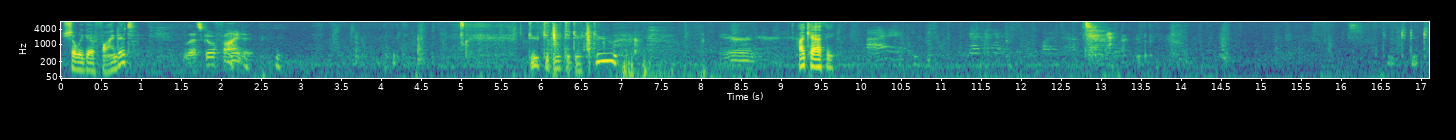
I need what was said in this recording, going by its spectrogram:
Shall we go find it? Let's go find it. Do, do, do, do, do, do. Here and here. Hi, Kathy. Hi. You guys are having fun in. Do, do,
